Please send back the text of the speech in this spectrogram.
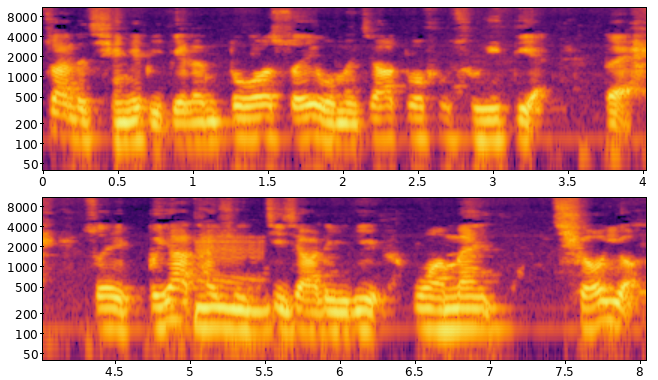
赚的钱也比别人多，所以我们就要多付出一点。对，所以不要太去计较利率。嗯、我们求有，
